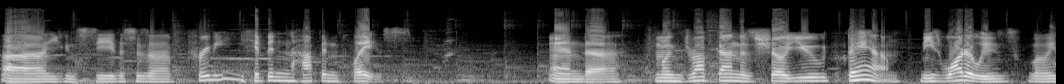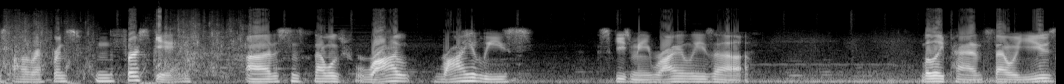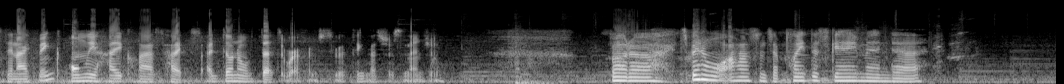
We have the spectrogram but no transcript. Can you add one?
Uh, you can see this is a pretty hippin' hoppin' place. And, uh, I'm gonna drop down to show you, bam! These water lilies, lilies are referenced in the first game. Uh, this is, that was Raleigh's, excuse me, Raleigh's, uh, lily pads that were used in, I think, only high-class heist. I don't know what that's a reference to. I think that's just an engine. But, uh, it's been a while since I played this game, and, uh,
